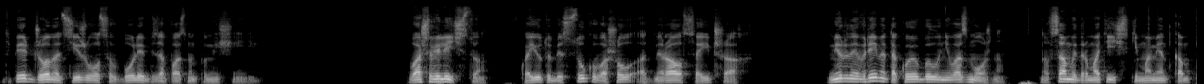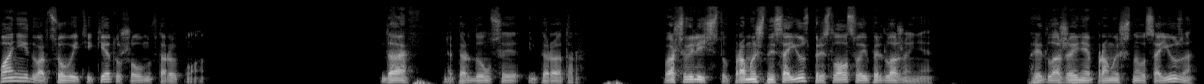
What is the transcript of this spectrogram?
и теперь Джон отсиживался в более безопасном помещении. «Ваше Величество!» – в каюту без стука вошел адмирал Саид Шах. В мирное время такое было невозможно но в самый драматический момент кампании дворцовый этикет ушел на второй план. «Да», — опернулся император. «Ваше Величество, промышленный союз прислал свои предложения». «Предложение промышленного союза?»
